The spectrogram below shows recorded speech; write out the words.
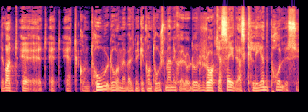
det var ett, eh, ett, ett, ett kontor då med väldigt mycket kontorsmänniskor och då råkade jag säga deras klädpolicy.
